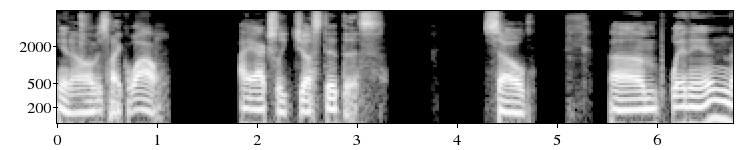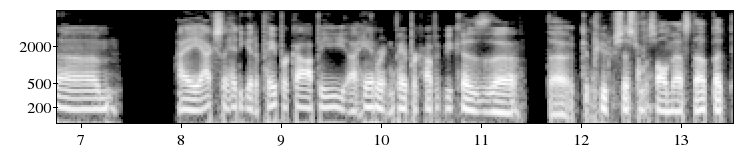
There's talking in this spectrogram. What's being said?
You know, I was like, "Wow, I actually just did this." So, um, went in. Um, I actually had to get a paper copy, a handwritten paper copy, because uh, the computer system was all messed up. But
